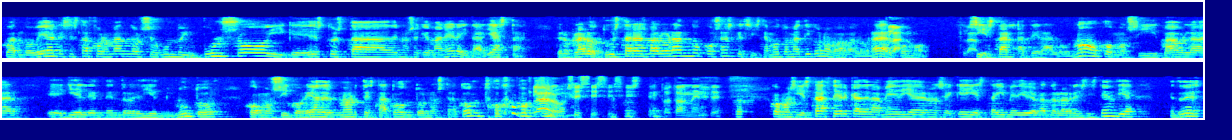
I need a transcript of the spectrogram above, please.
cuando vea que se está formando el segundo impulso y que esto está de no sé qué manera y tal, ya está. Pero claro, tú estarás valorando cosas que el sistema automático no va a valorar, como si está en lateral o no, como si va a hablar eh, Yellen dentro de 10 minutos, como si Corea del Norte está tonto o no está tonto. Como claro, sí, sí, sí, sí, totalmente. Como si está cerca de la media de no sé qué y está ahí medio llegando a la resistencia. Entonces,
